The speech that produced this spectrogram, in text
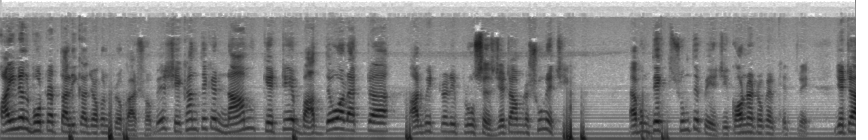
ফাইনাল ভোটার তালিকা যখন প্রকাশ হবে, সেখান থেকে নাম কেটে বাদ দেওয়ার একটা আরবিট্রারি প্রসেস যেটা আমরা শুনেছি এবং দেখ, শুনতে পেয়েছি কর্ণাটকের ক্ষেত্রে, যেটা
